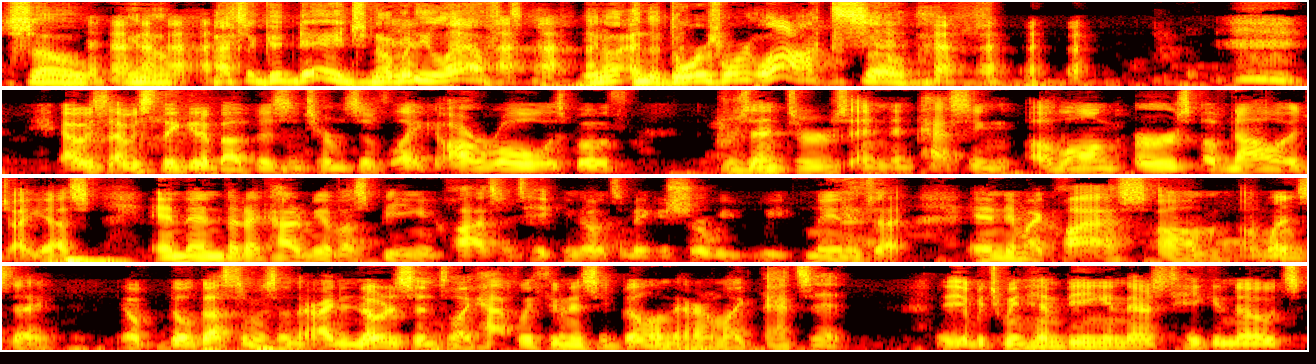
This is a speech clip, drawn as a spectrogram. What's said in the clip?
So, you know, that's a good gauge. Nobody left, you know, and the doors weren't locked. So I was I was thinking about this in terms of like our role as both presenters and, and passing along ers of knowledge, I guess, and then the dichotomy of us being in class and taking notes and making sure we, we manage that. And in my class um, on Wednesday, you know, Bill Gustin was in there. I didn't notice it until like halfway through, and I see Bill in there. And I'm like, that's it. Between him being in there, taking notes,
